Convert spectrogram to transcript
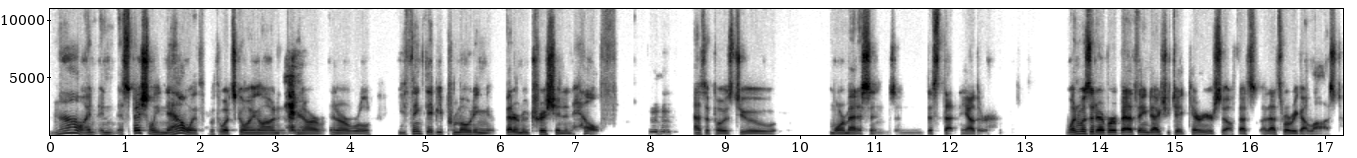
No, and, and especially now with with what's going on in our in our world, you think they'd be promoting better nutrition and health mm-hmm. as opposed to more medicines and this, that, and the other. When was it ever a bad thing to actually take care of yourself? That's that's where we got lost.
